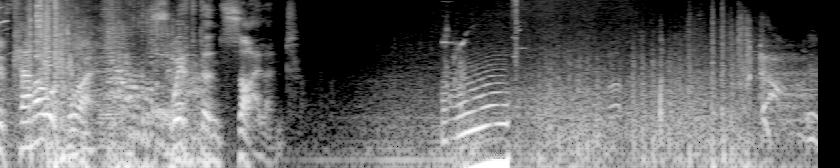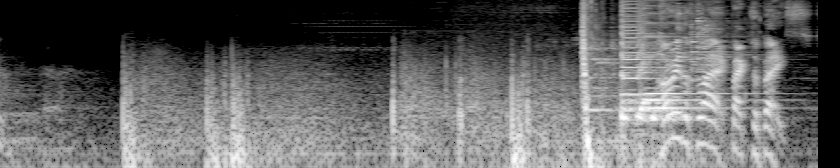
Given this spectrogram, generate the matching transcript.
Active camo acquired. Swift and silent. Hurry the flag back to base.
